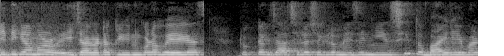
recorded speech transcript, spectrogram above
এইদিকে আমার এই জায়গাটা ক্লিন করা হয়ে গেছে। টুকটাক যা ছিল সেগুলো মেজে নিয়েছি। তো বাইরে এবার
